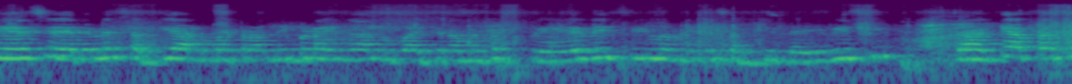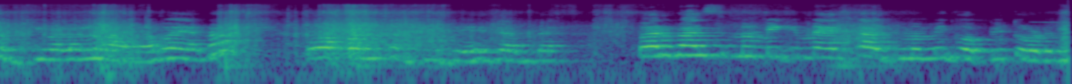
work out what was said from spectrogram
ਤੇ ਸਵੇਰੇ ਮੈਂ ਸਬਜ਼ੀ ਆਲੂ ਮਟਰਾਂ ਦੀ ਬਣਾਈ ਆਲੂ ਗਾਜਰਾਂ ਮਟਰ ਪਏ ਵੀ ਸੀ ਮੰਮੀ ਨੇ ਸਬਜ਼ੀ ਲਈ ਵੀ ਸੀ ਤਾਂ ਕਿ ਆਪਾਂ ਸਬਜ਼ੀ ਵਾਲਾ ਲਵਾਇਆ ਹੋਇਆ ਨਾ। ਉਹ ਆਪਾਂ ਨੂੰ ਸਬਜ਼ੀ ਦੇ ਜਾਂਦਾ। ਪਰ ਬਸ ਮੰਮੀ ਕਿ ਮੈਂ ਕਿਹਾ ਅੱਜ ਮੰਮੀ ਗੋਭੀ ਤੋੜਨ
